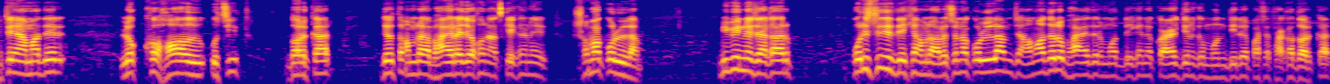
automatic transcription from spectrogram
এটাই আমাদের লক্ষ্য, হওয়া উচিত, দরকার। যেহেতু আমরা ভাইরা যখন আজকে এখানে সভা করলাম, বিভিন্ন জায়গার পরিস্থিতি দেখে আমরা আলোচনা করলাম যে আমাদেরও ভাইদের মধ্যে এখানে কয়েকজনকে মন্দিরের পাশে থাকা দরকার।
